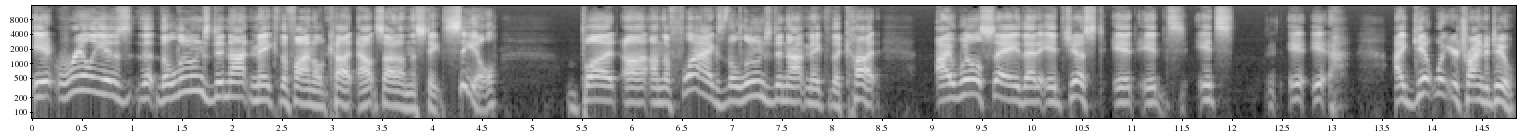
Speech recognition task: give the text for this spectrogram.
It really is the, the loons did not make the final cut outside on the state seal, but uh, on the flags, the loons did not make the cut. I will say that it just it it's it's it, it I get what you're trying to do.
